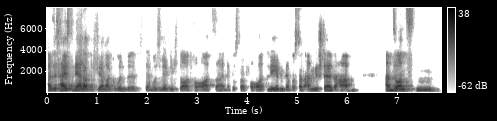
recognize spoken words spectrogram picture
Also das heißt, wer dort eine Firma gründet, der muss wirklich dort vor Ort sein, der muss dort vor Ort leben, der muss dort Angestellte haben. Ansonsten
